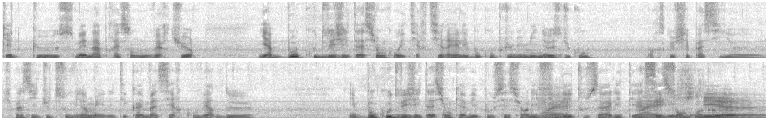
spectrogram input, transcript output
quelques semaines après son ouverture. Il y a beaucoup de végétation qui ont été retirées, elle est beaucoup plus lumineuse du coup. Parce que je sais pas si euh, je sais pas si tu te souviens, mais elle était quand même assez recouverte de. Et beaucoup de végétation qui avait poussé sur les filets, tout ça, elle était assez sombre euh,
